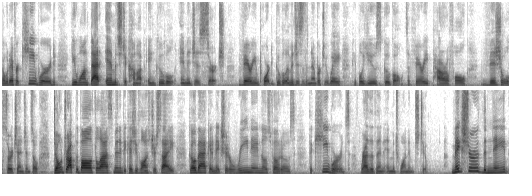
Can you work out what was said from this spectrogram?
or whatever keyword you want that image to come up in Google Images search. Very important. Google Images is the number two way people use Google. It's a very powerful visual search engine. So don't drop the ball at the last minute because you've launched your site. Go back and make sure to rename those photos, the keywords, rather than image one, image two. Make sure the name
